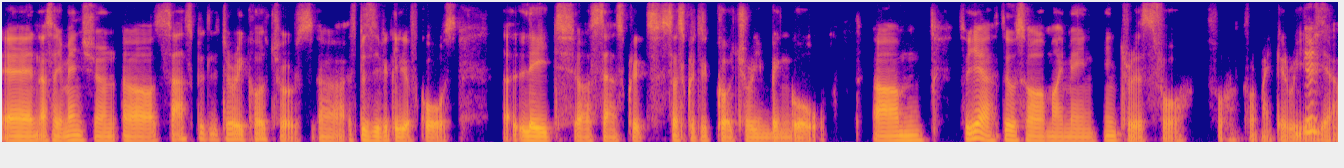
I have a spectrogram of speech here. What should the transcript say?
And as I mentioned, uh, Sanskrit literary cultures, uh, specifically, of course, uh, late uh, Sanskrit, Sanskrit culture in Bengal. Um, so yeah, those are my main interests for for for my career. Those, yeah,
